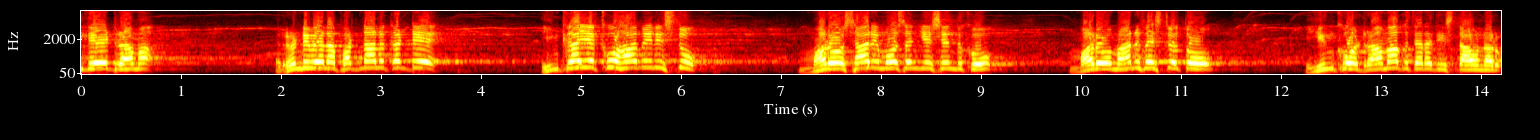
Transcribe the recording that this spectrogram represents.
ఇదే డ్రామా. రెండు వేల పద్నాలుగు కంటే ఇంకా ఎక్కువ హామీలు ఇస్తూ మరోసారి మోసం చేసేందుకు మరో మేనిఫెస్టోతో ఇంకో డ్రామాకు తెరదీస్తా ఉన్నారు.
